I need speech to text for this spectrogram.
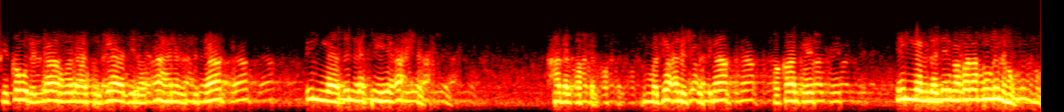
في قول الله ولا تجادلوا أهل الكتاب إلا بالتي هي أحسن. هذا الأصل. ثم جاء الاستثناء فقال إيش؟ إلا الذين ظلموا منهم.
